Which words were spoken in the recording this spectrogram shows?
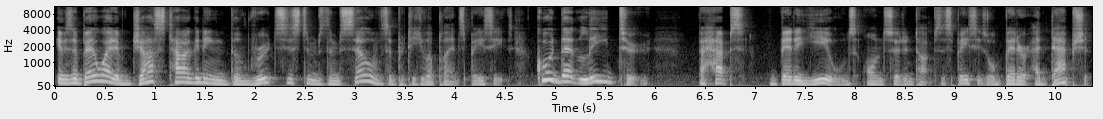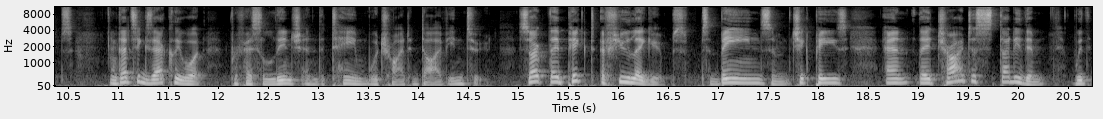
if there's a better way of just targeting the root systems themselves of particular plant species, could that lead to perhaps better yields on certain types of species or better adaptations? And that's exactly what Professor Lynch and the team were trying to dive into. So they picked a few legumes, some beans, some chickpeas, and they tried to study them with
